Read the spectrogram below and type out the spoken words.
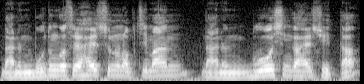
나는 모든 것을 할 수는 없지만 나는 무엇인가 할 수 있다.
